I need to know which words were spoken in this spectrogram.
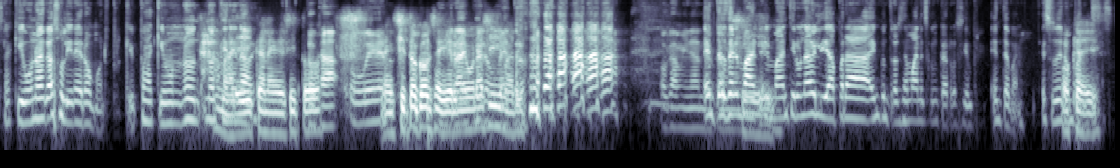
O sea, aquí uno es gasolinero, amor, porque pues aquí uno no, no Ah, tiene nada. marica, necesito, Toca Uber, necesito conseguirme una así, o caminando. Entonces el man, Sí. el man tiene una habilidad para encontrarse manes con carros siempre. Entonces, bueno, eso era un Ok. paréntesis.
